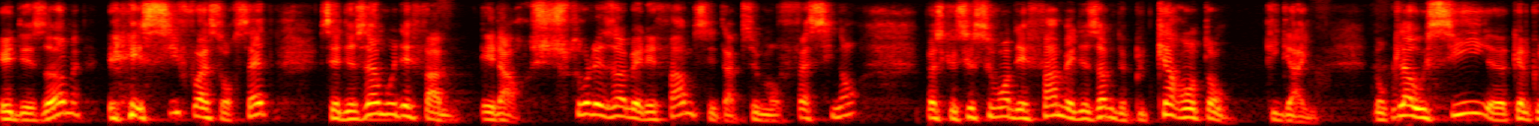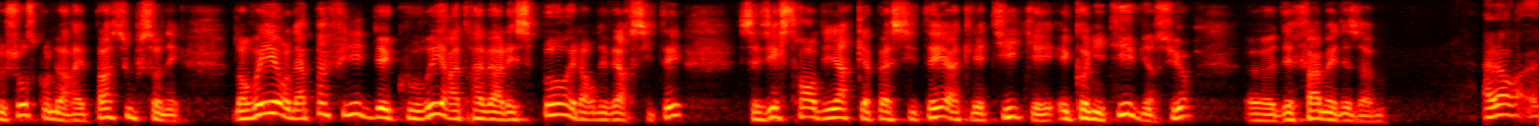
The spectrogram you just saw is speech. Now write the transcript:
et des hommes, et six fois sur sept, c'est des hommes ou des femmes. Et là, sur les hommes et les femmes, c'est absolument fascinant, parce que c'est souvent des femmes et des hommes de plus de 40 ans qui gagnent. Donc là aussi, euh, quelque chose qu'on n'aurait pas soupçonné. Donc vous voyez, on n'a pas fini de découvrir à travers les sports et leur diversité ces extraordinaires capacités athlétiques et, cognitives, bien sûr, euh, des femmes et des hommes. Alors, euh,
